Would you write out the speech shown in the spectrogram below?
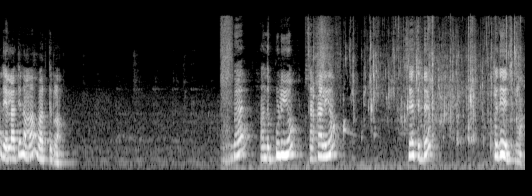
இது எல்லாத்தையும் நம்ம வறுத்துக்கலாம். இப்போ அந்த புளியும் தக்காளியும் சேர்த்துட்டு கொதி வச்சுக்கலாம்.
